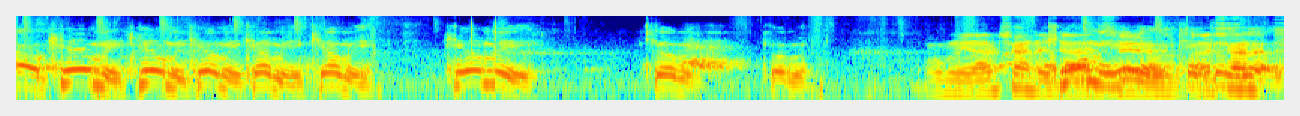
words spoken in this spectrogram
Oh, kill me, kill me, kill me, kill me, kill me, kill me, kill me, kill me. I mean, I'm trying to Kill die me, too. yeah, I'm trying to.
